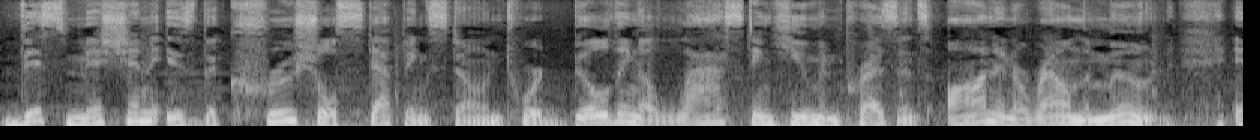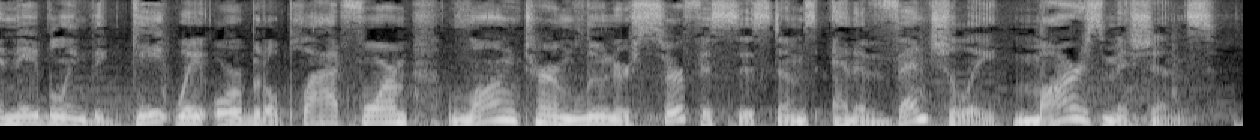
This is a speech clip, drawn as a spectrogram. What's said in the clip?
This mission is the crucial stepping stone toward building a lasting human presence on and around the moon, enabling the Gateway Orbital Platform, long-term lunar surface systems, and eventually Mars missions.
